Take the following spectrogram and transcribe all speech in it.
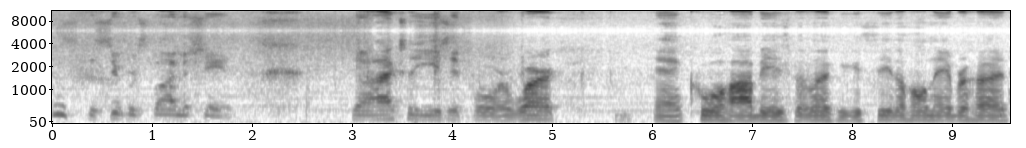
The super spy machine. No, I actually use it for work and cool hobbies. But look, you can see the whole neighborhood,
